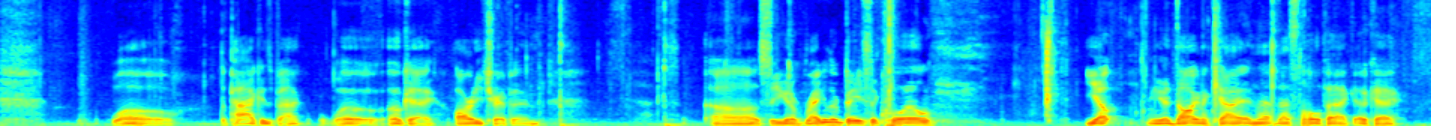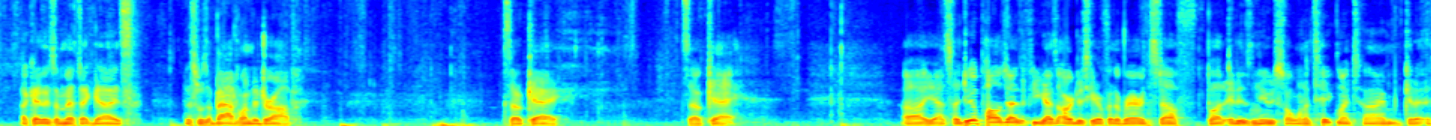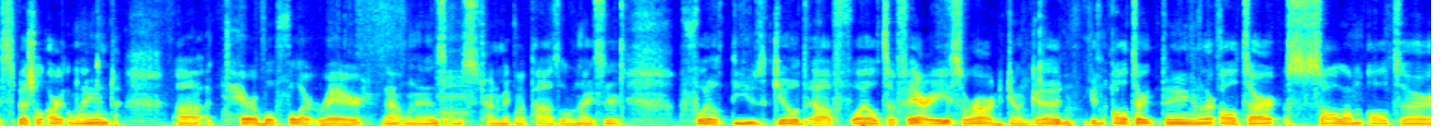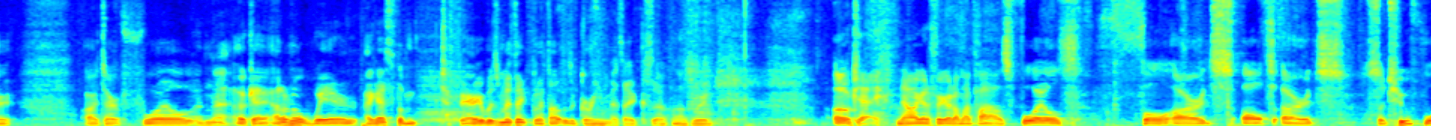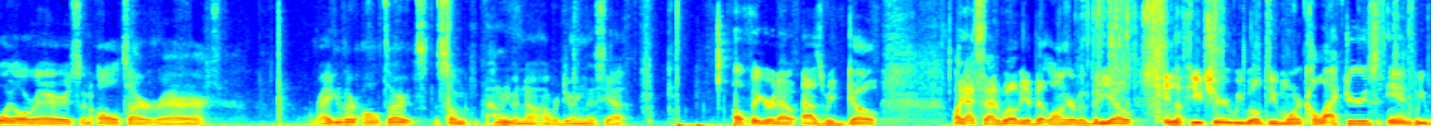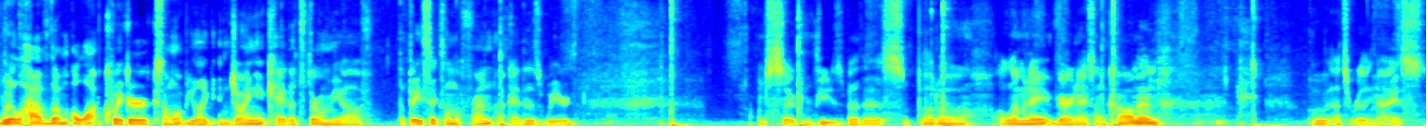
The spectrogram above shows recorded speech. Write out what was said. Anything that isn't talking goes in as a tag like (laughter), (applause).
Whoa. The pack is back. Whoa. Okay. Already tripping. Uh, so you get a regular basic foil. Yep. You got a dog and a cat, and that that's the whole pack. Okay. Okay, there's a mythic, guys. This was a bad one to drop. It's okay. It's okay. Uh, yeah, so I do apologize if you guys are just here for the rare and stuff, but it is new, so I want to take my time, get a, special art land, uh, a terrible full art rare. That one is. I'm just trying to make my little nicer. Foil Thieves Guild, uh, Foil Teferi, so we're already doing good. You get an alt art thing, another alt art, Solemn alt art, alt art foil, and that. Okay, I don't know where. I guess the Teferi was mythic, but I thought it was a green mythic, so that was weird. Okay, now I gotta figure out all my piles. Foils, full arts, alt arts. So two foil rares, an alt art rare, regular alt arts. Some I don't even know how we're doing this yet. I'll figure it out as we go. Like I said, will be a bit longer of a video. In the future, we will do more collectors and we will have them a lot quicker because I won't be like enjoying it. Okay, that's throwing me off. The basics on the front? Okay, this is weird. I'm so confused by this, but uh, eliminate, very nice uncommon. Ooh, that's really nice.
